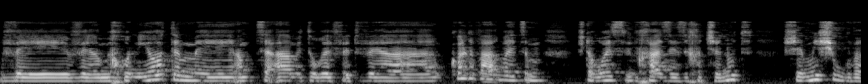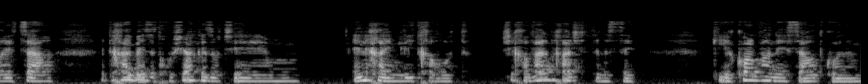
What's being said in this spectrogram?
ו- והמכוניות הן אה, המצאה מטורפת, וכל דבר בעצם שאתה רואה סביבך זה איזה חדשנות שמישהו כבר יצר. אתה חי באיזו תחושה כזאת שאין לך עם להתחרות, שחבל בכלל שאתה תנסה, כי הכל כבר נעשה עוד קודם,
